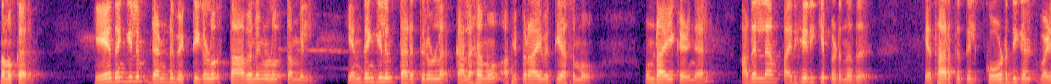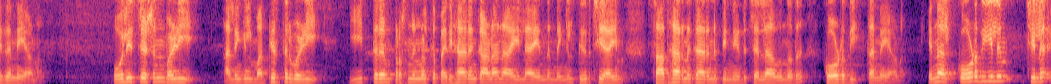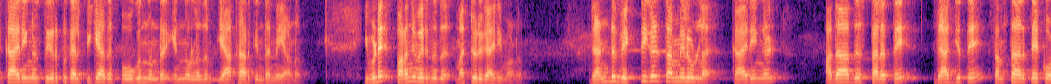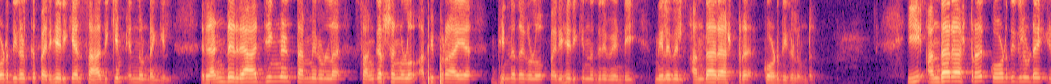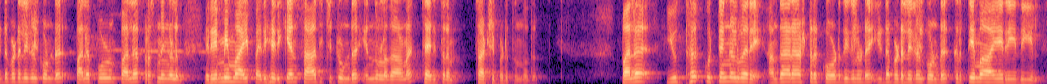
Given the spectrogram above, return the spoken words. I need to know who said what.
Speaker 1: നമസ്കാരം. ഏതെങ്കിലും രണ്ട് വ്യക്തികളോ സ്ഥാപനങ്ങളോ തമ്മിൽ എന്തെങ്കിലും തരത്തിലുള്ള കലഹമോ അഭിപ്രായ വ്യത്യാസമോ ഉണ്ടായിക്കഴിഞ്ഞാൽ അതെല്ലാം പരിഹരിക്കപ്പെടുന്നത് യഥാർത്ഥത്തിൽ കോടതികൾ വഴി തന്നെയാണ്. പോലീസ് സ്റ്റേഷൻ വഴി അല്ലെങ്കിൽ മധ്യസ്ഥർ വഴി ഇത്തരം പ്രശ്നങ്ങൾക്ക് പരിഹാരം കാണാനായില്ല എന്നുണ്ടെങ്കിൽ തീർച്ചയായും സാധാരണക്കാരന് പിന്നീട് ചെല്ലാവുന്നത് കോടതി തന്നെയാണ്. എന്നാൽ കോടതിയിലും ചില കാര്യങ്ങൾ തീർപ്പ് കൽപ്പിക്കാതെ പോകുന്നുണ്ട് എന്നുള്ളതും യാഥാർത്ഥ്യം തന്നെയാണ്. ഇവിടെ പറഞ്ഞു വരുന്നത് മറ്റൊരു കാര്യമാണ്. രണ്ട് വ്യക്തികൾ തമ്മിലുള്ള കാര്യങ്ങൾ അതാത് സ്ഥലത്തെ രാജ്യത്തെ സംസ്ഥാനത്തെ കോടതികൾക്ക് പരിഹരിക്കാൻ സാധിക്കും എന്നുണ്ടെങ്കിൽ രണ്ട് രാജ്യങ്ങൾ തമ്മിലുള്ള സംഘർഷങ്ങളോ അഭിപ്രായ ഭിന്നതകളോ പരിഹരിക്കുന്നതിന് വേണ്ടി നിലവിൽ അന്താരാഷ്ട്ര കോടതികളുണ്ട്. ഈ അന്താരാഷ്ട്ര കോടതികളുടെ ഇടപെടലുകൾ കൊണ്ട് പലപ്പോഴും പല പ്രശ്നങ്ങളും രമ്യമായി പരിഹരിക്കാൻ സാധിച്ചിട്ടുണ്ട് എന്നുള്ളതാണ് ചരിത്രം സാക്ഷ്യപ്പെടുത്തുന്നത്. പല യുദ്ധ കുറ്റങ്ങൾ വരെ അന്താരാഷ്ട്ര കോടതികളുടെ ഇടപെടലുകൾ കൊണ്ട് കൃത്യമായ രീതിയിൽ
